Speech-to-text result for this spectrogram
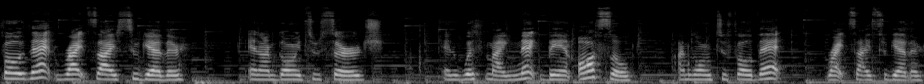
fold that right sides together and I'm going to serge. And with my neckband also, I'm going to fold that right sides together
